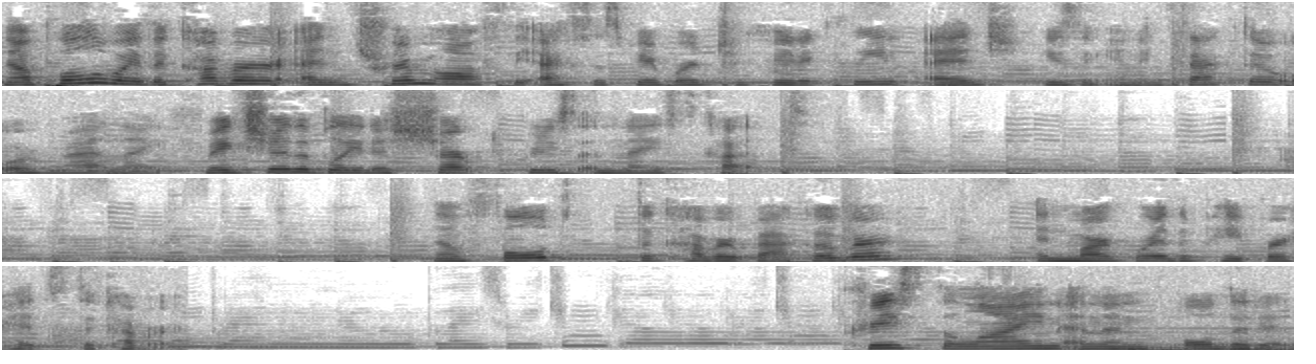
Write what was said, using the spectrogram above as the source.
Now pull away the cover and trim off the excess paper to create a clean edge using an X-Acto or mat knife. Make sure the blade is sharp to produce a nice cut. Now fold the cover back over and mark where the paper hits the cover. Crease the line and then fold it in.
